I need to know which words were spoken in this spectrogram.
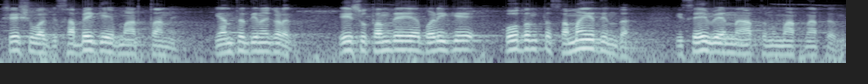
ವಿಶೇಷವಾಗಿ ಸಭೆಗೆ ಮಾಡ್ತಾನೆ. ಎಂಥ ದಿನಗಳಲ್ಲಿ? ಯೇಸು ತಂದೆಯ ಬಳಿಗೆ ಹೋದಂಥ ಸಮಯದಿಂದ ಈ ಸೇವೆಯನ್ನು ಆತನು ಮಾತನಾಡ್ತಾನೆ.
